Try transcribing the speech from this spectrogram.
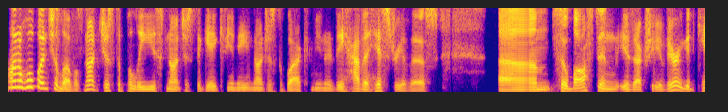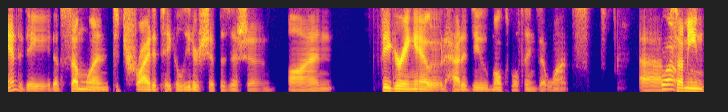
on a whole bunch of levels, not just the police, not just the gay community, not just the black community. They have a history of this. Um, so Boston is actually a very good candidate of someone to try to take a leadership position on figuring out how to do multiple things at once. Um, Well- so I mean,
